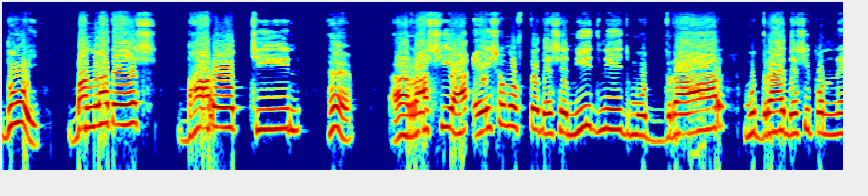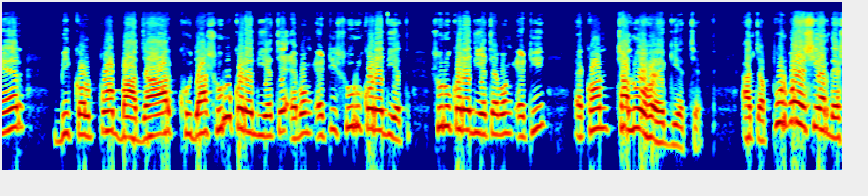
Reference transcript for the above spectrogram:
দুই, বাংলাদেশ, ভারত, চীন হ্যাঁ রাশিয়া, এই সমস্ত দেশে নিজ নিজ মুদ্রার, মুদ্রায় দেশি পণ্যের বিকল্প বাজার খোঁজা শুরু করে দিয়েছে এবং এটি শুরু করে দিয়েছে, শুরু করে দিয়েছে এবং এটি এখন চালু হয়ে গিয়েছে। আচ্ছা পূর্ব এশিয়ার দেশ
